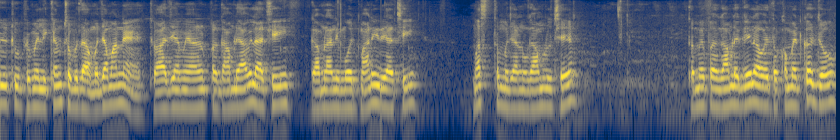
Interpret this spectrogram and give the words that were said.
યુટ્યુબ ફેમિલી, કેમ છો બધા? મજામાં ને? જો આજે અમે અનપર ગામડે આવેલા છીએ. ગામડાની મોજ માણી રહ્યા છીએ. મસ્ત મજાનું ગામડું છે. તમે પણ ગામડે ગયેલા હોય તો કમેન્ટ કરજો.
